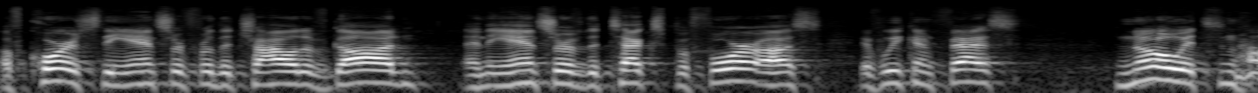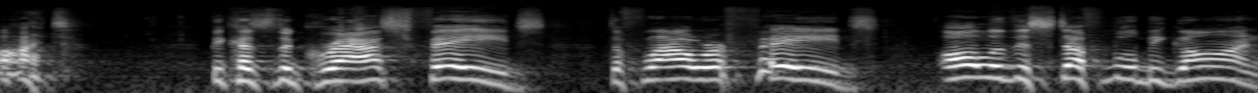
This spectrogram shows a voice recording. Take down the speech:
Of course, the answer for the child of God and the answer of the text before us, if we confess, no, it's not. Because the grass fades, the flower fades, all of this stuff will be gone.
